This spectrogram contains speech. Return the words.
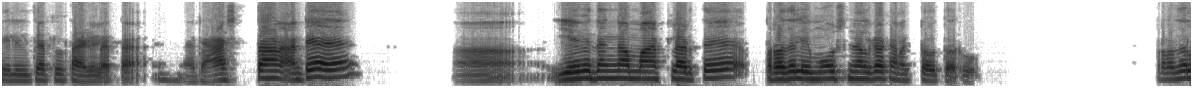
తెలివితేటలు తగలట రాష్ట్ర అంటే ఏ విధంగా మాట్లాడితే ప్రజలు ఎమోషనల్గా కనెక్ట్ అవుతారు. ప్రజల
